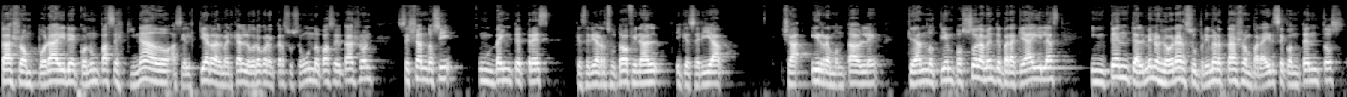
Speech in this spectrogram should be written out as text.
touchdown por aire, con un pase esquinado hacia la izquierda, el Mariscal logró conectar su segundo pase de touchdown, sellando así un 23 que sería el resultado final y que sería ya irremontable, quedando tiempo solamente para que Águilas intente al menos lograr su primer touchdown para irse contentos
